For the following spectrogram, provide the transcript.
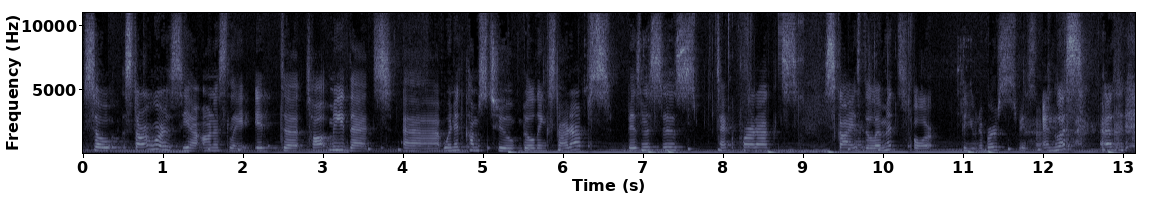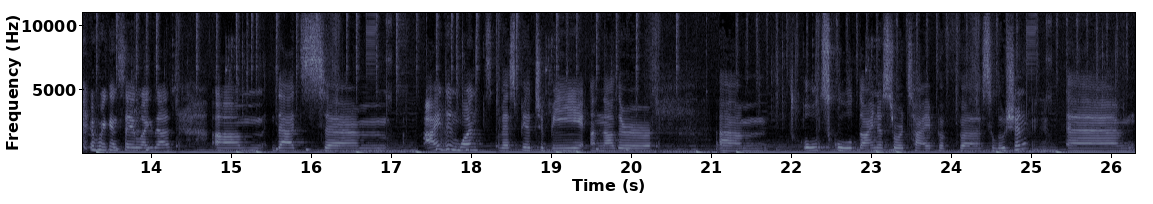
So Star Wars, yeah, honestly, it uh, taught me that uh, when it comes to building startups, businesses, tech products, sky is the limit, or the universe is endless, if we can say like that. Um, that's um, I didn't want Vespia to be another um, old school dinosaur type of uh, solution. Um,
